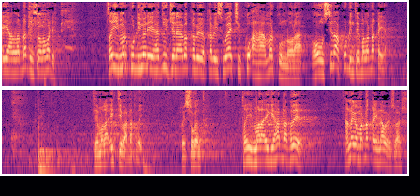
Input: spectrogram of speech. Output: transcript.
ayaan la dhaqin soo lama dhih ayib markuu dhimanaya hadduu janaabo qabayo qabays waajib ku ahaa markuu noolaa oo uu sidaa ku dhintay ma la dhaqaya. Dee malaa'igtii baa dhaqday. Way sugantahay ayib malaa'igii ha dhaqdee. Annaga ma dhaqaynaa way su'aashu.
